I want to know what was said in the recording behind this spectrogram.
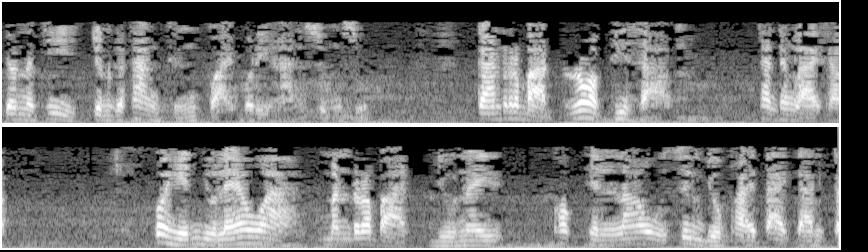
เจ้าหน้าที่จนกระทั่งถึงฝ่ายบริหารสูงสุด การระบาดรอบที่สาม ท่านทั้งหลายครับ ก็เห็นอยู่แล้วว่ามันระบาดอยู่ในค็อกเทลเหล้าซึ่งอยู่ภายใต้การก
